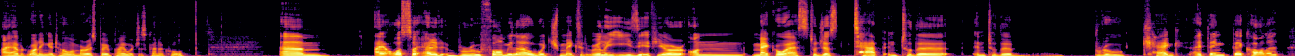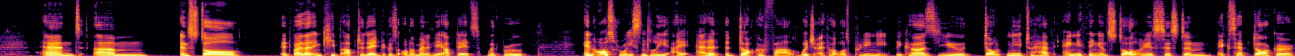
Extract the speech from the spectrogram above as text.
I have it running at home on my Raspberry Pi, which is kind of cool. Um, I also added a brew formula, which makes it really easy if you're on macOS to just tap into the into the brew keg, I think they call it, and um, install by that and keep up to date because it automatically updates with brew. And also recently, I added a Docker file, which I thought was pretty neat, because you don't need to have anything installed on your system except Docker,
